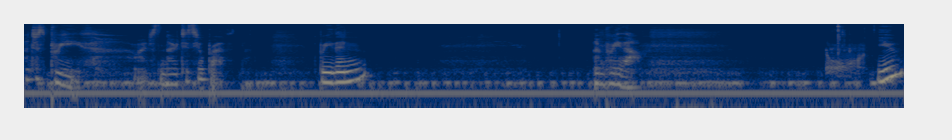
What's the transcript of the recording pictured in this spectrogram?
And just breathe. Right, just notice your breath. Breathe in and breathe out. You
